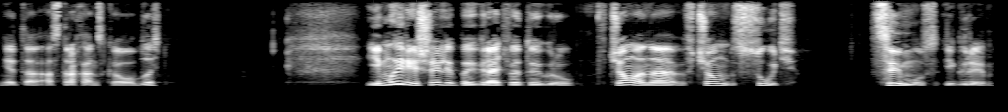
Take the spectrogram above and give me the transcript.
Это Астраханская область. И мы решили поиграть в эту игру. В чем она, в чем суть, цимус игры?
